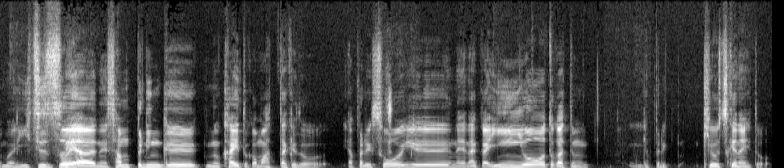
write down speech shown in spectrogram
まあ、いつぞやねサンプリングの回とかもあったけどやっぱりそういうねなんか引用とかってもやっぱり気をつけないと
